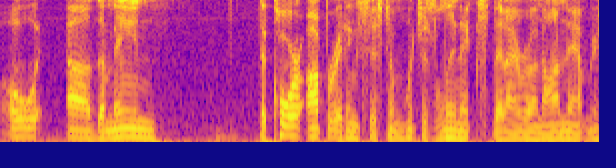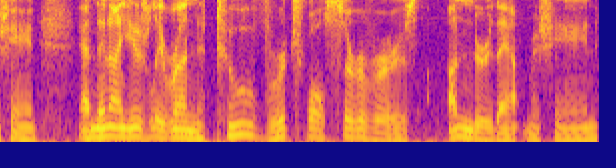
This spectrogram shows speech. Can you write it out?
o uh, the main the core operating system, which is Linux, that I run on that machine. And then I usually run two virtual servers under that machine.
